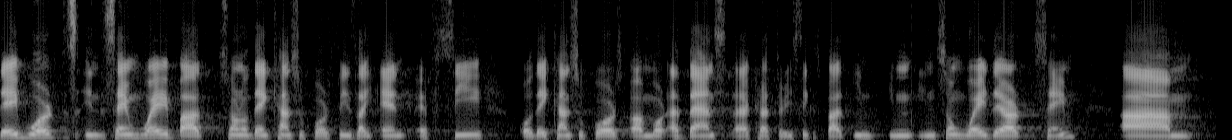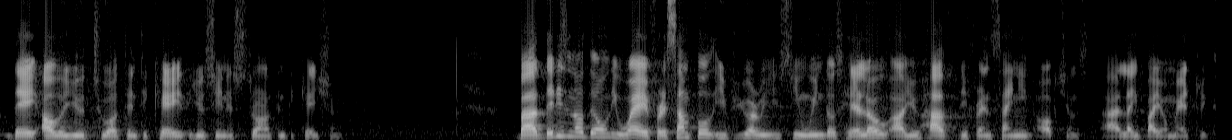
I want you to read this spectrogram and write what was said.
they work in the same way, but some of them can support things like NFC, or they can support uh, more advanced uh, characteristics, but in, in, in some way they are the same. Um, they allow you to authenticate using strong authentication. But that is not the only way. For example, if you are using Windows Hello, uh, you have different signing options, uh, like biometrics.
